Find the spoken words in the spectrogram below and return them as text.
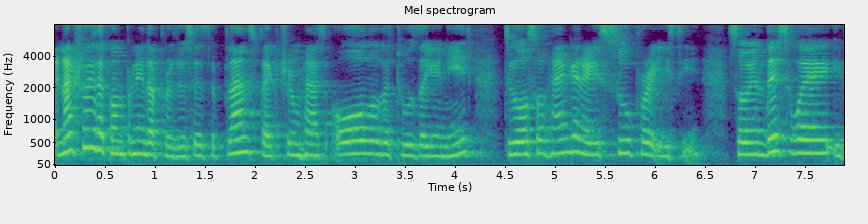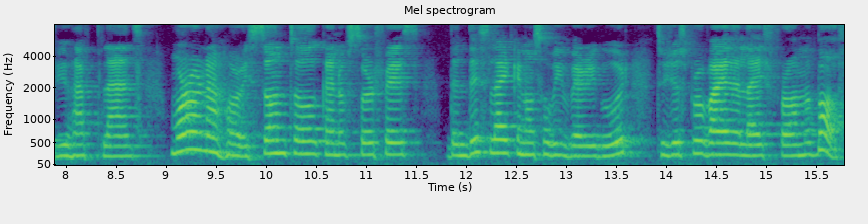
and actually the company that produces the plant spectrum has all of the tools that you need to also hang it. It is super easy. So in this way, if you have plants more on a horizontal kind of surface, then this light can also be very good to just provide the light from above.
